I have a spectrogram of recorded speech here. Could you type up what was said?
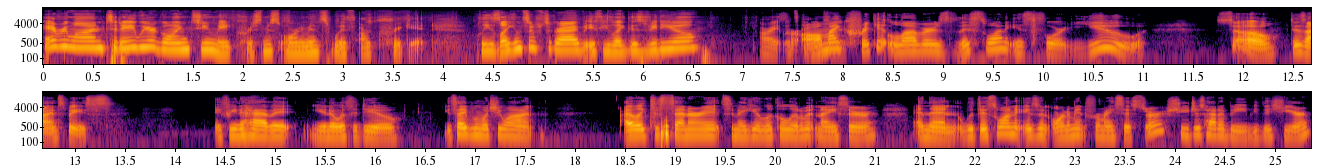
Hey everyone, today we are going to make Christmas ornaments with our Cricut. Please like and subscribe if you like this video. All right, for all my it. Cricut lovers, this one is for you. So, Design Space. If you have it, you know what to do. You type in what you want. I like to center it to make it look a little bit nicer. And then with this one is an ornament for my sister. She just had a baby this year.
